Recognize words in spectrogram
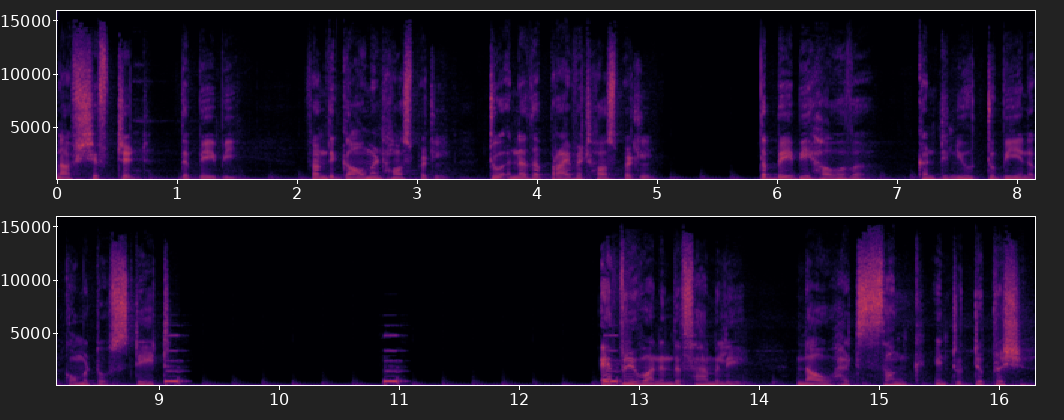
now shifted the baby from the government hospital to another private hospital. The baby, however, continued to be in a comatose state. Everyone in the family now had sunk into depression.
